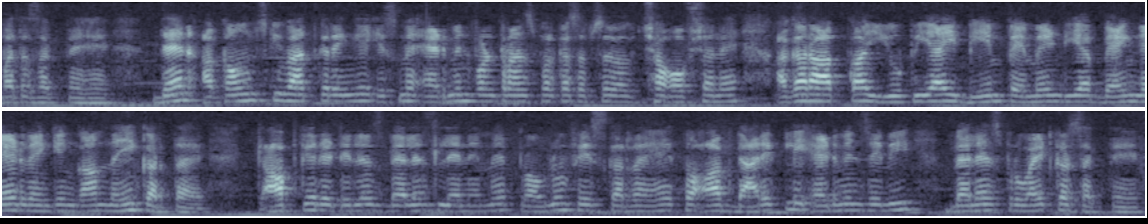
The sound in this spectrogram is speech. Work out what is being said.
बता सकते हैं। देन अकाउंट्स की बात करेंगे। इसमें एडमिन फंड ट्रांसफ़र का सबसे अच्छा ऑप्शन है। अगर आपका यूपीआई भीम पेमेंट या बैंक नेट बैंकिंग काम नहीं करता है आपके रिटेलर्स बैलेंस लेने में प्रॉब्लम फेस कर रहे हैं तो आप डायरेक्टली एडमिन से भी बैलेंस प्रोवाइड कर सकते हैं।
